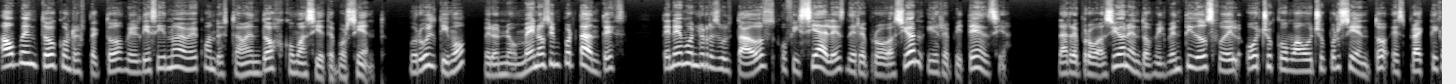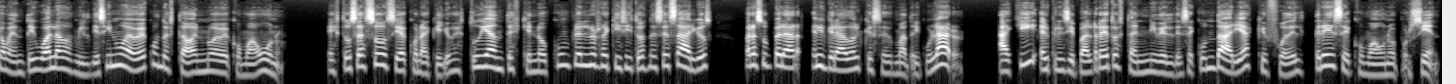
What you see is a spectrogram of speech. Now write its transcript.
aumentó con respecto a 2019 cuando estaba en 2,7%. Por último, pero no menos importantes, tenemos los resultados oficiales de reprobación y repitencia. La reprobación en 2022 fue del 8,8%, es prácticamente igual a 2019 cuando estaba en 9,1%. Esto se asocia con aquellos estudiantes que no cumplen los requisitos necesarios para superar el grado al que se matricularon. Aquí el principal reto está en nivel de secundaria, que fue del 13,1%.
